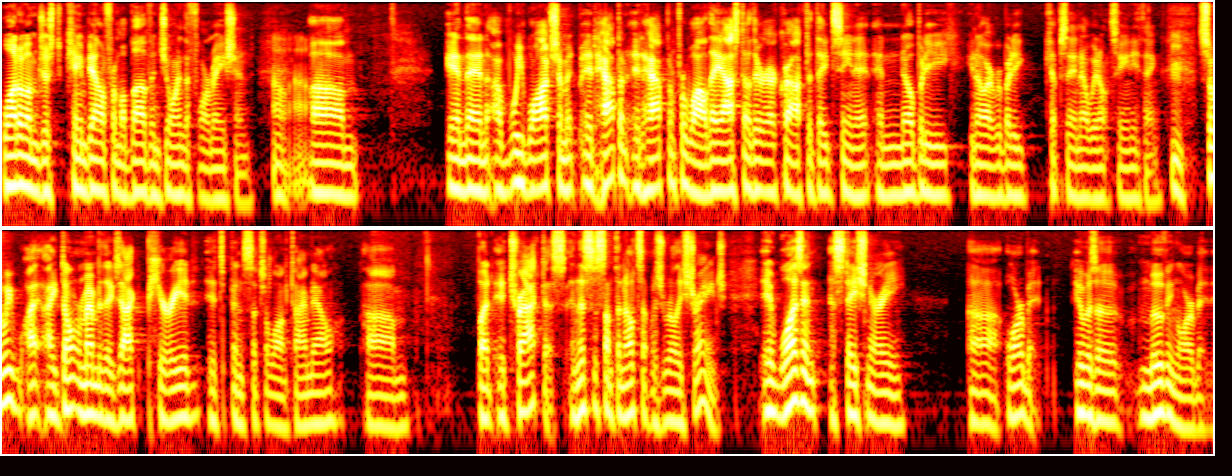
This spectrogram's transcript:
one of them just came down from above and joined the formation. Oh wow. Um, And then uh, we watched them. It, it happened. It happened for a while. They asked other aircraft if they'd seen it, and nobody, you know, everybody kept saying, "No, we don't see anything." So we, I, I don't remember the exact period. It's been such a long time now, um, but it tracked us. And this is something else that was really strange. It wasn't a stationary uh, orbit. It was a moving orbit.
